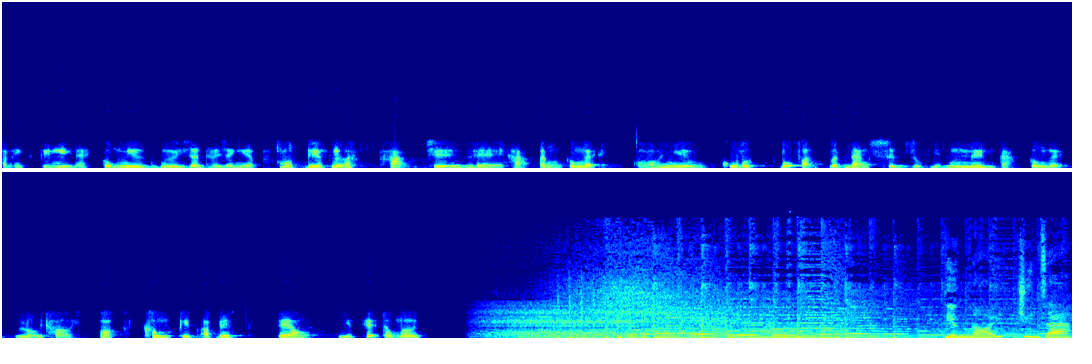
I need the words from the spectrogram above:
phản ánh kiến nghị này cũng như người dân hay doanh nghiệp. Một điểm nữa hạn chế về hạ tầng công nghệ. Có nhiều khu vực bộ phận vẫn đang sử dụng những nền tảng công nghệ lỗi thời hoặc không kịp update theo những hệ thống mới. Tiếng nói chuyên gia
